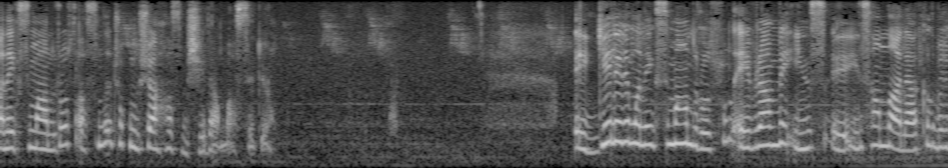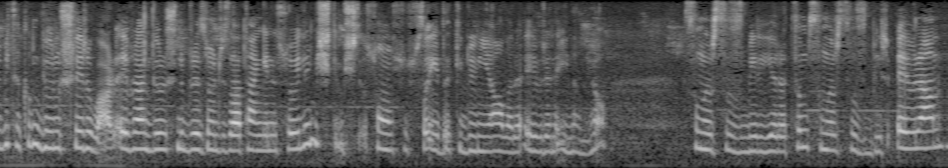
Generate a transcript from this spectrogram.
Anaximandros aslında çok müşahhas bir şeyden bahsediyor. E, gelelim Anaximandros'un evren ve ins, e, insanla alakalı böyle bir takım görüşleri var. Evren görüşünü biraz önce zaten gene söylemiştim işte sonsuz sayıdaki dünyalara, evrene inanıyor. Sınırsız bir yaratım, sınırsız bir evren,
